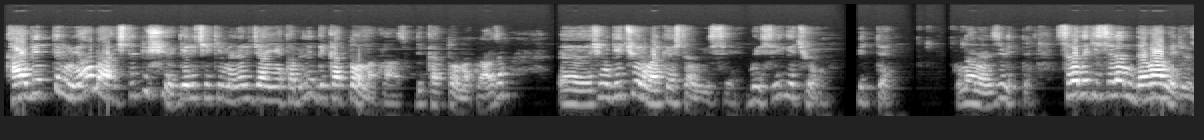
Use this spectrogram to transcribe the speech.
Kaybettirmiyor ama işte düşüyor. Geri çekilmeleri can yakabilir. Dikkatli olmak lazım. Dikkatli olmak lazım. Ee, şimdi geçiyorum arkadaşlar bu hisseyi. Bu hisseyi geçiyorum. Bitti. Bunun analizi bitti. Sıradaki hisseden devam ediyoruz.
